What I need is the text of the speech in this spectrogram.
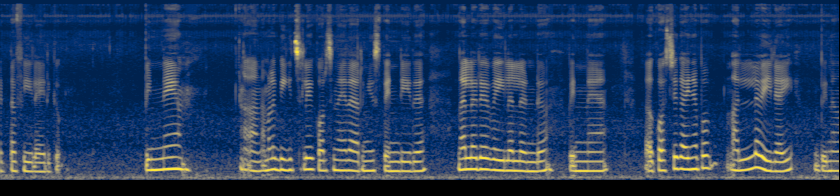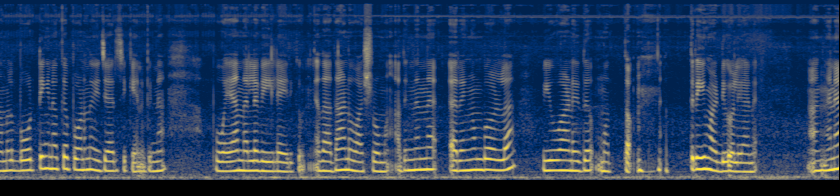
ഇട്ട ഫീലായിരിക്കും പിന്നെ നമ്മൾ ബീച്ചിൽ കുറച്ച് നേരം ഇറങ്ങി സ്പെൻഡ് ചെയ്ത് നല്ലൊരു വെയിലെല്ലാം ഉണ്ട്. പിന്നെ കുറച്ച് കഴിഞ്ഞപ്പോൾ നല്ല വെയിലായി. പിന്നെ നമ്മൾ ബോട്ടിങ്ങിനൊക്കെ പോകണമെന്ന് വിചാരിച്ചിരിക്കുകയാണ് പിന്നെ പോയാൽ നല്ല വെയിലായിരിക്കും. അത് അതാണ് വാഷ്റൂം അതിൽ നിന്ന് ഇറങ്ങുമ്പോൾ ഉള്ള വ്യൂ ആണ് ഇത് മൊത്തം. അത്രയും അടിപൊളിയാണ്. അങ്ങനെ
